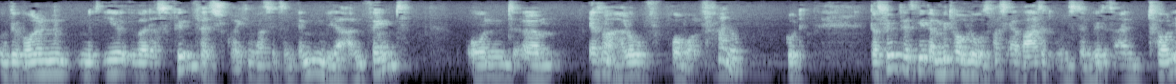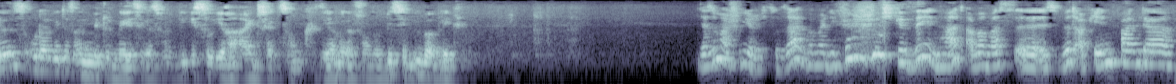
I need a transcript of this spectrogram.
Und wir wollen mit ihr über das Filmfest sprechen, was jetzt in Emden wieder anfängt. Und ähm, erstmal hallo, Frau Wolf. Hallo. Gut. Das Filmfest geht am Mittwoch los. Was erwartet uns denn? Wird es ein tolles oder wird es ein mittelmäßiges? Wie ist so Ihre Einschätzung? Sie haben ja schon so ein bisschen Überblick das ist immer schwierig zu sagen, wenn man die Filme nicht gesehen hat, aber was, äh, es wird auf jeden Fall wieder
